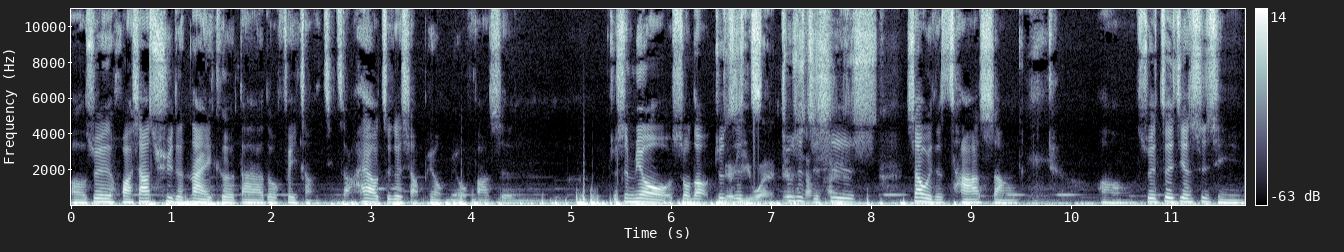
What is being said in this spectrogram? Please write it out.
呃，所以滑下去的那一刻，大家都非常的紧张。还有这个小朋友没有发生，就是没有受到，就是就是只是稍微的擦伤啊、所以这件事情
